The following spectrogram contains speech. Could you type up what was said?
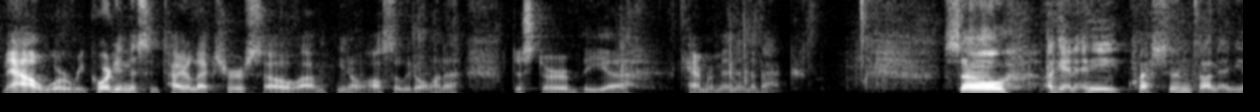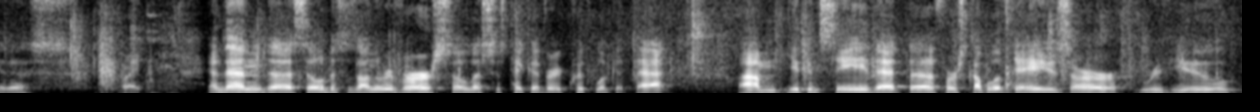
now we're recording this entire lecture, so um, you know, also we don't want to disturb the uh, cameraman in the back. So again, any questions on any of this? Right. And then the syllabus is on the reverse, so let's just take a very quick look at that. Um, you can see that the first couple of days are review.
